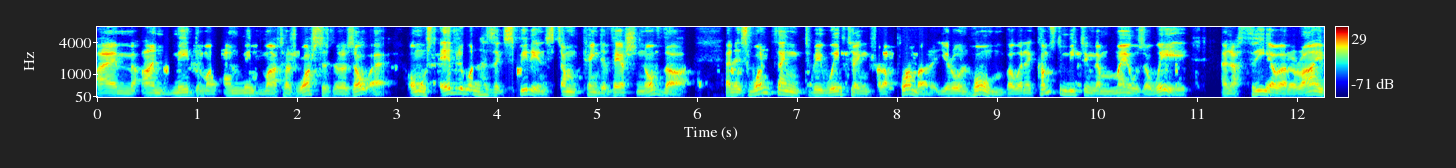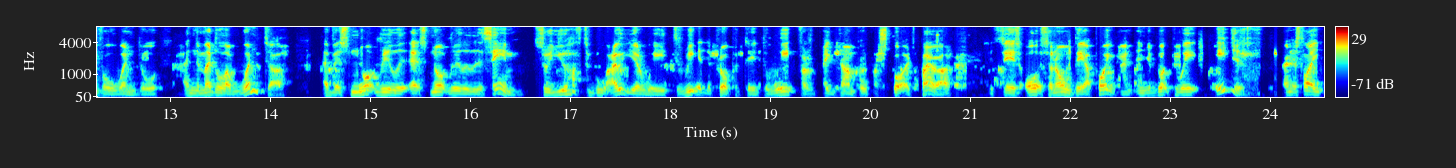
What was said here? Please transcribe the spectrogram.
um, and made them and made matters worse as a result of it. Almost everyone has experienced some kind of version of that. And it's one thing to be waiting for a plumber at your own home, but when it comes to meeting them miles away in a three-hour arrival window in the middle of winter, if it's not really it's not really the same. So you have to go out your way to rate the property to wait for example for Scottish Power. It says, oh, it's an all day appointment, and you've got to wait ages. And it's like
